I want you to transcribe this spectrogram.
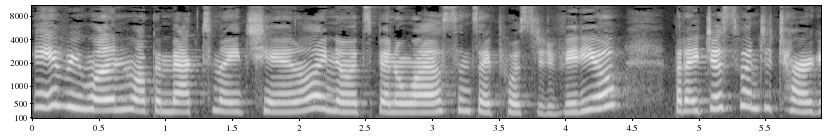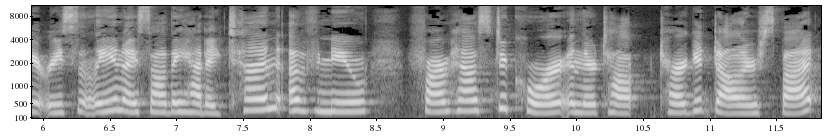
Hey everyone, welcome back to my channel. I know it's been a while since I posted a video, but I just went to Target recently and I saw they had a ton of new farmhouse decor in their Target dollar spot.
